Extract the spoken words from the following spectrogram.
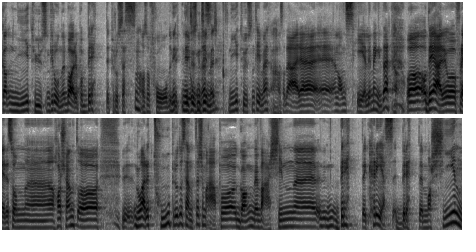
ca. 9000 kroner bare på bretteprosessen. Altså få det ut 9000 timer? 9000 timer. Ja. Altså det er eh, en anselig mengde. Ja. Og, og, det er jo flere som uh, har skjønt. Og nå er det to produsenter som er på gang med hver sin uh, brett klesbrettemaskin.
